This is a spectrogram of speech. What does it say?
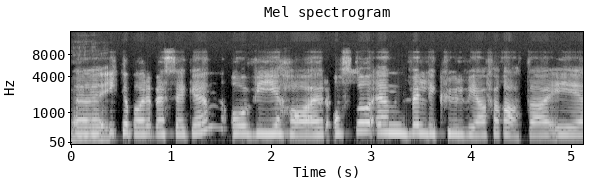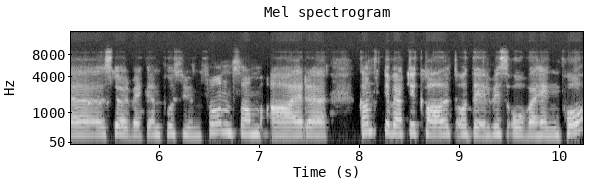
Mm. Ikke bare Besseggen. Og vi har også en veldig kul via Ferrata i Sørveggen på Sundsson, som er ganske vertikalt og delvis overheng på.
